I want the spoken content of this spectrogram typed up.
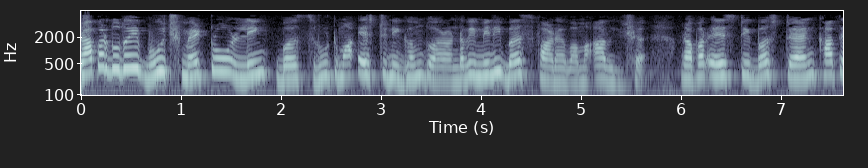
Rapar Dudhai Bhuj metro link bus રૂટમાં એસટી નિગમ દ્વારા નવી મિની બસ ફાળવવામાં આવી છે. રાપર એસટી બસ સ્ટેન્ડ ખાતે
